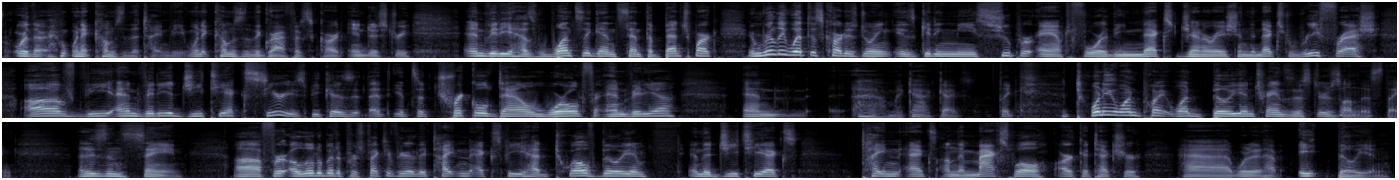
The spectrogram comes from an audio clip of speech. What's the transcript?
or the, when it comes to the Titan V, when it comes to the graphics card industry, NVIDIA has once again sent the benchmark. And really what this card is doing is getting me super amped for the next generation, the next refresh of the NVIDIA GTX series, because it's a trickle down world for NVIDIA. And oh my God, guys, like 21.1 billion transistors on this thing. That is insane. Uh, for a little bit of perspective here, the Titan XP had 12 billion and the GTX Titan X on the Maxwell architecture had, what did it have? 8 billion.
